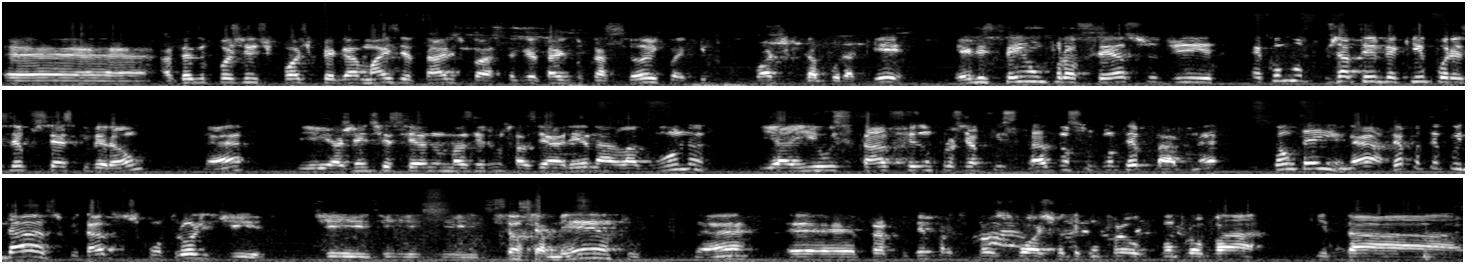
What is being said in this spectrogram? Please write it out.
É... até depois a gente pode pegar mais detalhes com a secretária de Educação e com a equipe de esporte que está por aqui eles têm um processo de. É como já teve aqui, por exemplo, o Sesc Verão, né? E a gente, esse ano, nós iríamos fazer a Arena Laguna, e aí o Estado fez um projeto do Estado nós fomos contemplados, né? Então tem, né? Até para ter cuidados, cuidados dos controles de, de, de, de distanciamento, né? É, para poder praticar o esporte, vai ter que comprovar que está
